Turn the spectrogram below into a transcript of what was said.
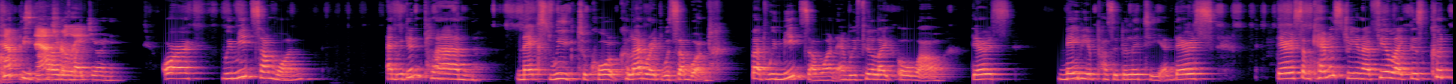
could be naturally. part of my journey or we meet someone and we didn't plan next week to co- collaborate with someone, but we meet someone and we feel like, oh wow, there is maybe a possibility and there is there is some chemistry and I feel like this could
